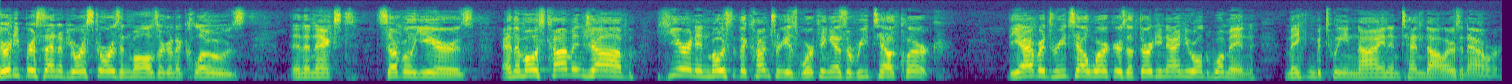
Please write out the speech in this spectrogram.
30% of your stores and malls are going to close in the next several years and the most common job here and in most of the country is working as a retail clerk. The average retail worker is a 39 year old woman making between 9 and $10 an hour.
